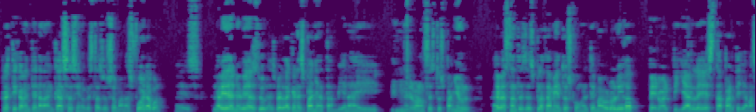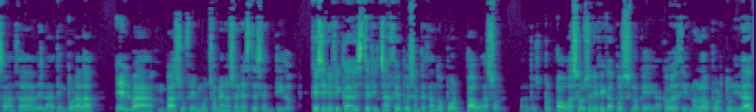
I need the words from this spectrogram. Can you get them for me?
prácticamente nada en casa, sino que estás dos semanas fuera. Bueno, es, la vida de NBA es dura. Es verdad que en España también hay, en el baloncesto español, hay bastantes desplazamientos con el tema Euroliga, pero al pillarle esta parte ya más avanzada de la temporada, él va, a sufrir mucho menos en este sentido. ¿Qué significa este fichaje? Pues empezando por Pau Gasol. Bueno, pues por Pau Gasol significa pues lo que acabo de decir, ¿no? La oportunidad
